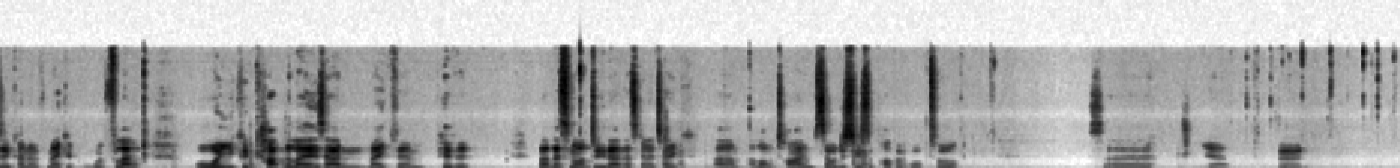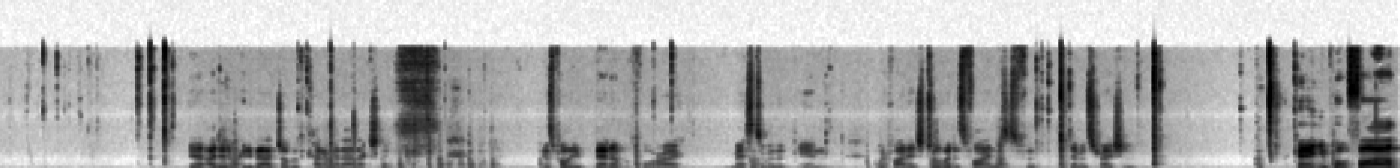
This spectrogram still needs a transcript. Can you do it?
to kind of make it flat, or you could cut the layers out and make them pivot. But let's not do that, that's going to take um, a long time, so we'll just use the puppet warp tool. So, yeah, bird. Yeah, I did a pretty bad job of cutting that out actually. It was probably better before I messed with it in the Refine Edge tool, but it's fine just for the demonstration. Okay, import file.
